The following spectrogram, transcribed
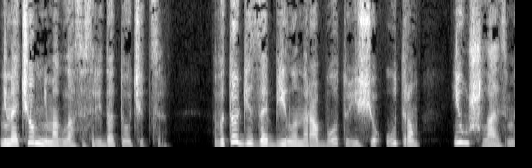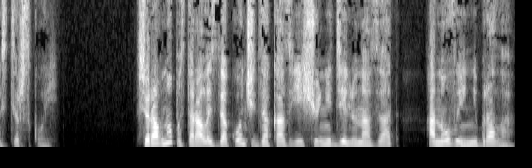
ни на чем не могла сосредоточиться. В итоге забила на работу еще утром и ушла из мастерской. Все равно постаралась закончить заказ еще неделю назад, а новые не брала.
